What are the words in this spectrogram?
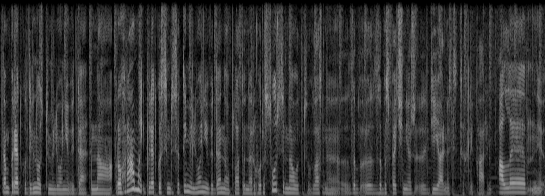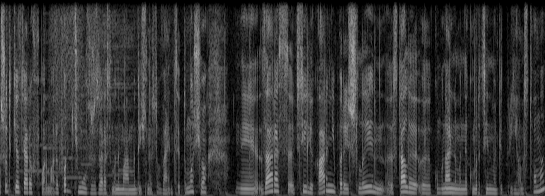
Там порядку 90 мільйонів йде на програми, і порядку 70 мільйонів йде на оплату енергоресурсів, на от власне забезпечення діяльності цих лікарень. Але що таке ця реформа? Реформа, чому вже зараз ми не маємо медичної субвенції? Тому що Зараз всі лікарні перейшли, стали е, комунальними некомерційними підприємствами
